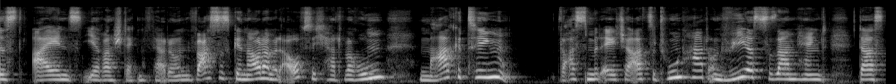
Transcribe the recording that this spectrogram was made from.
ist eins ihrer Steckenpferde. Und was es genau damit auf sich hat, warum Marketing was mit HR zu tun hat und wie es zusammenhängt, das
